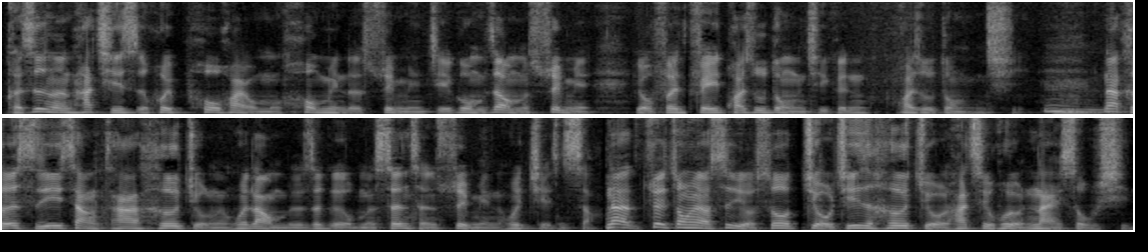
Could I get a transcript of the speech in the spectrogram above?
可是呢，它其实会破坏我们后面的睡眠结构。我们知道我们睡眠有分非快速动眼期跟快速动眼期，嗯，那可是实际上它喝酒呢会让我们的这个我们深层睡眠呢会减少。那最重要是有时候酒其实喝酒它其实会有耐受性。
